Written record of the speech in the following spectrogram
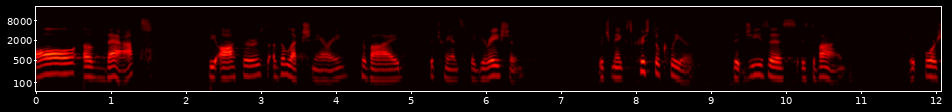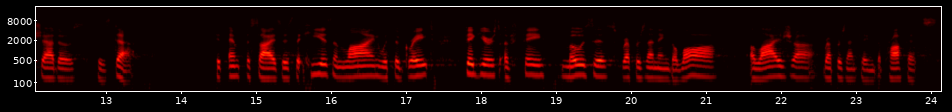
all of that, the authors of the lectionary provide the Transfiguration, which makes crystal clear that Jesus is divine. It foreshadows his death. It emphasizes that he is in line with the great figures of faith Moses representing the law, Elijah representing the prophets,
